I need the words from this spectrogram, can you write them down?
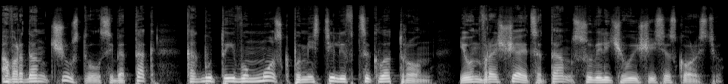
Авардан чувствовал себя так, как будто его мозг поместили в циклотрон, и он вращается там с увеличивающейся скоростью.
